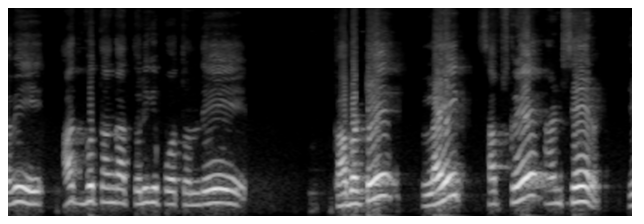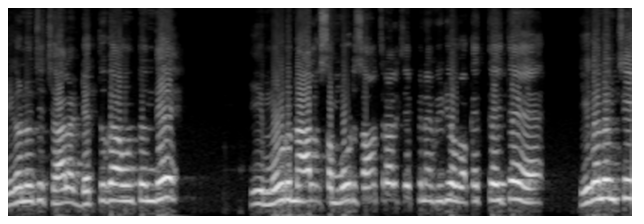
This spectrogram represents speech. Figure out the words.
అవి అద్భుతంగా తొలగిపోతుంది. కాబట్టి లైక్ సబ్స్క్రైబ్ అండ్ షేర్. ఇక నుంచి చాలా డెత్గా ఉంటుంది. ఈ మూడు నాలుగు మూడు సంవత్సరాలు చెప్పిన వీడియో ఒక ఎత్తు అయితే ఇక నుంచి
